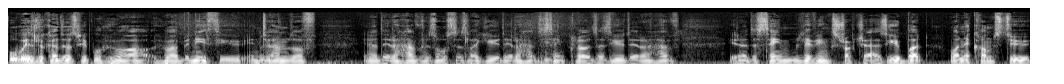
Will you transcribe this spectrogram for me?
always look at those people who are who are beneath you in Mm. terms of, you know, they don't have resources like you, they don't have the Mm. same clothes as you, they don't have, you know, the same living structure as you. But when it comes to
